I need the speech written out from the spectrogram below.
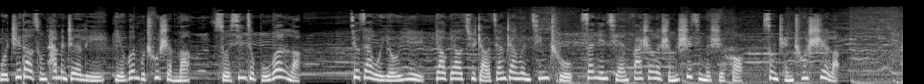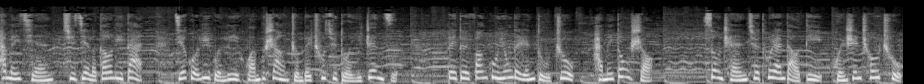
我知道从他们这里也问不出什么，索性就不问了。就在我犹豫要不要去找江战问清楚三年前发生了什么事情的时候，宋晨出事了。他没钱去借了高利贷，结果利滚利还不上，准备出去躲一阵子，被对方雇佣的人堵住，还没动手，宋晨却突然倒地，浑身抽搐，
